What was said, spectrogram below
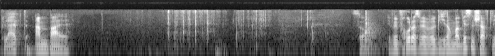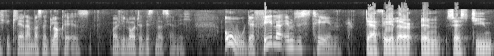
bleibt am Ball. So, ich bin froh, dass wir wirklich nochmal wissenschaftlich geklärt haben, was eine Glocke ist, weil die Leute wissen das ja nicht. Oh, der Fehler im System. Der Fehler im System.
